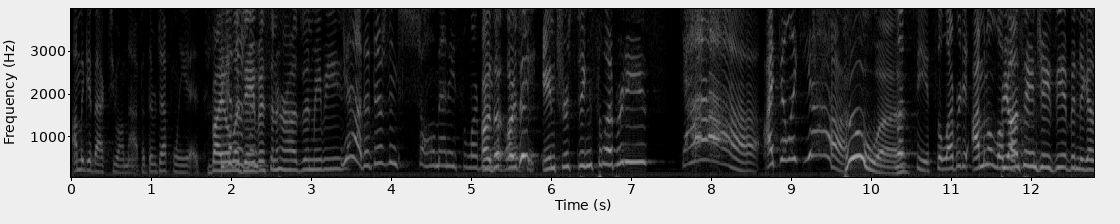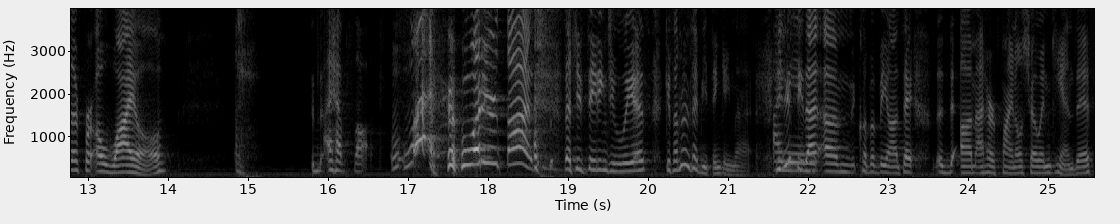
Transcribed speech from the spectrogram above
i'm gonna get back to you on that but there definitely is Viola there's been- Davis and her husband, maybe. yeah that there's been so many celebrities. Are, the, are they interesting celebrities? yeah i feel like yeah Who? let's see celebrity i'm gonna look up Beyonce and Jay Z have been together for a while. I have thoughts What? what are your thoughts that she's dating Julius? Because sometimes I'd be thinking that. Did I you see that um, clip of Beyonce uh, um, at her final show in Kansas?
